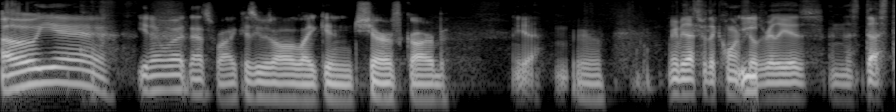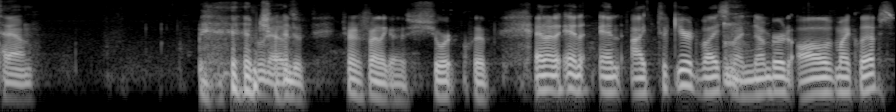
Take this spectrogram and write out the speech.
oh yeah, you know what? That's why, because he was all like in sheriff garb. Yeah. Yeah. Maybe that's where the cornfield really is in this dust town. I'm trying knows? to trying to find like a short clip, and I, and and I took your advice and I numbered all of my clips.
